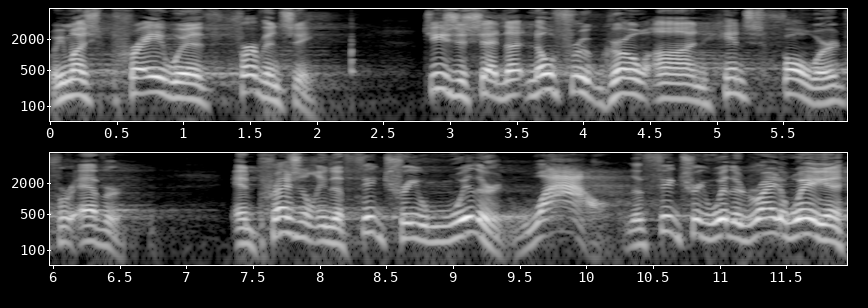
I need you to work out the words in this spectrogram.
We must pray with fervency. Jesus said, Let no fruit grow on henceforward forever. And presently the fig tree withered. Wow, the fig tree withered right away. And,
